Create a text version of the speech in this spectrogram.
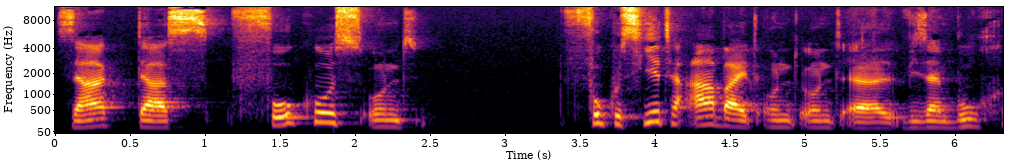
sagt, dass Fokus und fokussierte Arbeit und, und äh, wie sein Buch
